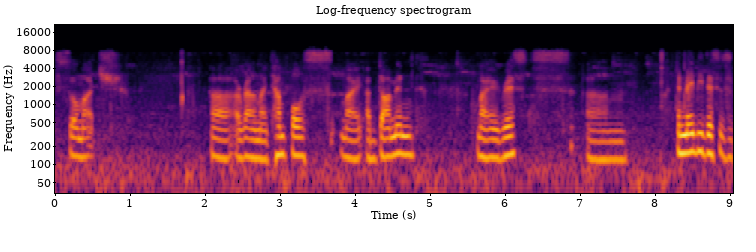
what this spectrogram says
so much uh, around my temples, my abdomen, my wrists. Um, and maybe this is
